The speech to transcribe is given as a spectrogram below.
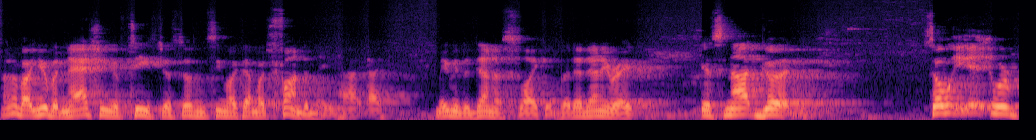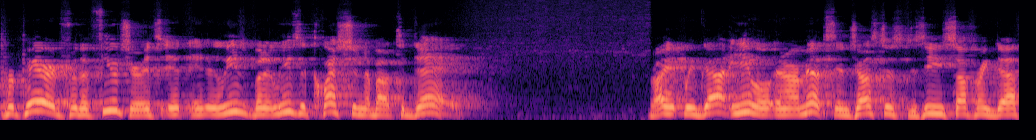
I don't know about you, but gnashing of teeth just doesn't seem like that much fun to me. I, I, maybe the dentists like it, but at any rate, it's not good. So we're prepared for the future. It's, it, it leaves, but it leaves a question about today. Right? We've got evil in our midst injustice, disease, suffering, death.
